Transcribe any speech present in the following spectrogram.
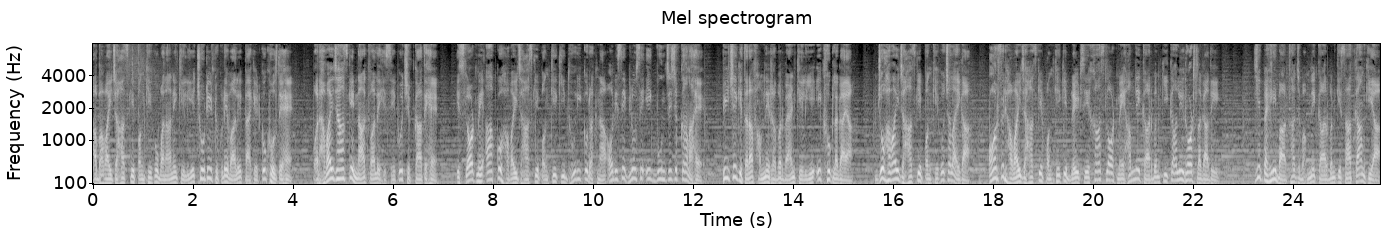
अब हवाई जहाज़ के पंखे को बनाने के लिए छोटे टुकड़े वाले पैकेट को खोलते हैं और हवाई जहाज़ के नाक वाले हिस्से को चिपकाते हैं। इस स्लॉट में आपको हवाई जहाज़ के पंखे की धुरी को रखना और इसे ग्लू से एक बूंद से चिपकाना है। पीछे की तरफ़ हमने रबर बैंड के लिए एक हुक लगाया। जो हवाई जहाज़ के पंखे को चलाएगा। और फिर हवाई जहाज़ के पंखे के ब्लेड से खास स्लॉट में हमने कार्बन की काली रॉड्स लगा दी। ये पहली बार था जब हमने कार्बन के साथ काम किया,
